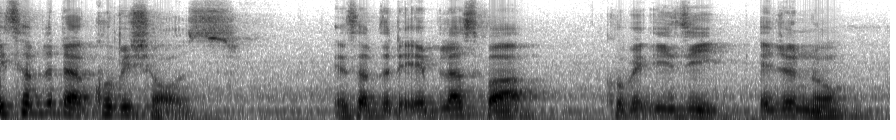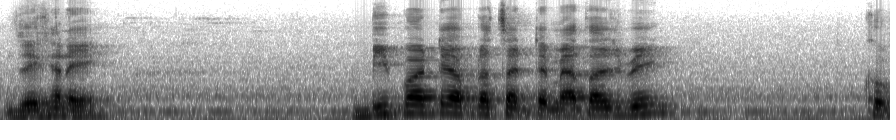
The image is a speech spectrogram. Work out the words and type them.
এই সাবজেক্টটা খুবই সহজ। এই সাবজেক্ট এ প্লাস পা খুবই ইজি এজন্য যেখানে বি পার্টে আপনার চারটে ম্যাথ আসবে, খুব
